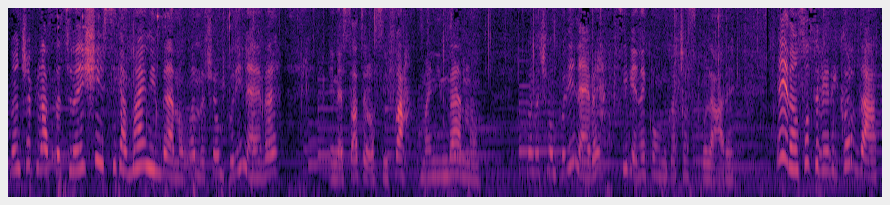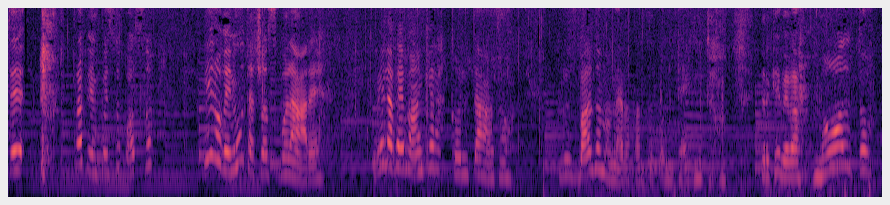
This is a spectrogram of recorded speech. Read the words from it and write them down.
non c'è più la stazione sciistica ma in inverno quando c'è un po' di neve in estate lo si fa ma in inverno quando c'è un po' di neve si viene comunque a ciaspolare e non so se vi ricordate proprio in questo posto ero venuta a ciaspolare ve l'avevo anche raccontato. Lusbaldo non era tanto contento perché aveva molto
